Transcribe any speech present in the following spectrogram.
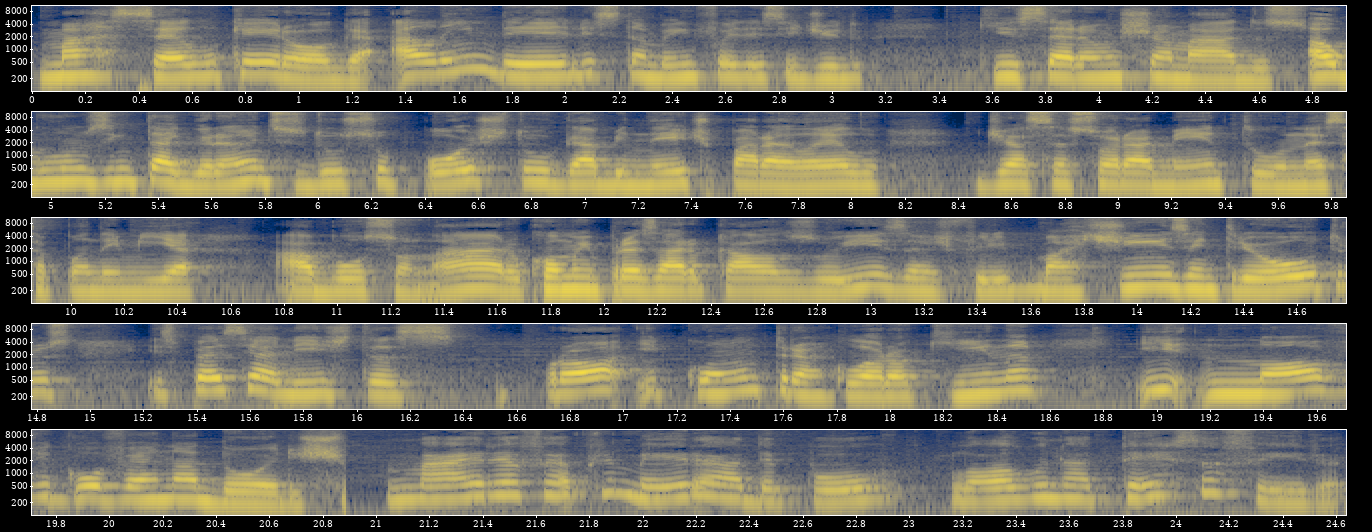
Marcelo Queiroga. Além deles, também foi decidido que serão chamados alguns integrantes do suposto gabinete paralelo de assessoramento nessa pandemia a Bolsonaro, como o empresário Carlos Wizard, Felipe Martins, entre outros, especialistas pró e contra cloroquina e nove governadores. Mayra foi a primeira a depor logo na terça-feira.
